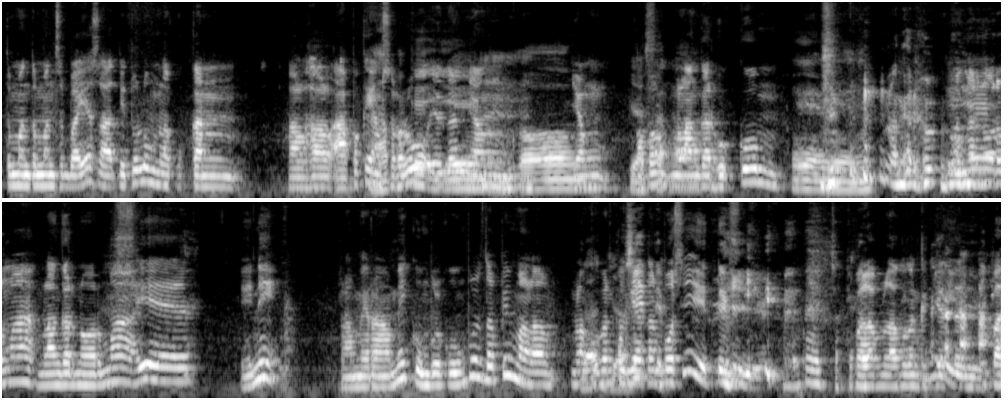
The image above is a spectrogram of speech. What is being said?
teman-teman sebaya saat itu lu melakukan hal-hal apa kayak yang Apa seru kek, ya kan? Iya, yang nongkrong, yang biasa. apa melanggar hukum. Iya, iya. melanggar norma. Melanggar norma iya. Ini rame-rame kumpul-kumpul tapi malah melakukan Belajar. kegiatan positif Kocak ya. Malah melakukan kegiatan IPA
